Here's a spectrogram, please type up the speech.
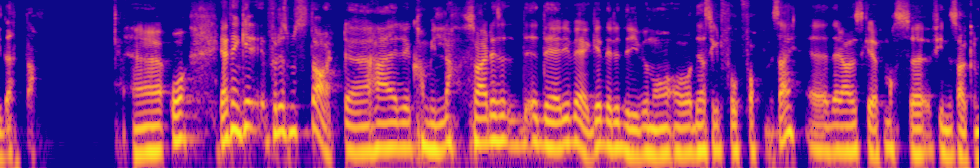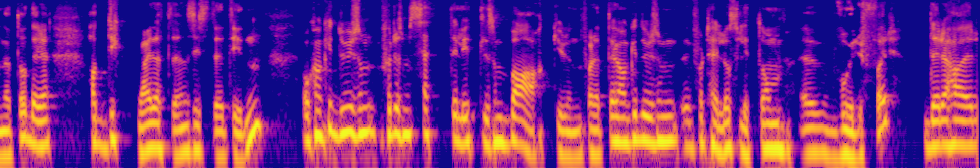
i dette. Uh, og jeg tenker, For å starte her, Camilla, så er det dere i VG dere driver nå, og det har sikkert folk fått med seg. Uh, dere har jo skrevet masse fine saker om dette, og dere har dykka i dette den siste tiden. Og kan ikke du, som, For å som sette litt liksom, bakgrunnen for dette, kan ikke du som, fortelle oss litt om uh, hvorfor dere har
